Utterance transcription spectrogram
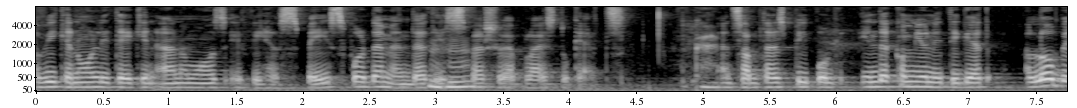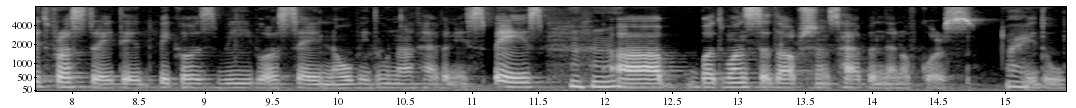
we can only take in animals if we have space for them, and that Mm-hmm. especially applies to cats. Okay. And sometimes people in the community get a little bit frustrated because we will say, no, we do not have any space. Mm-hmm. Uh, but once adoptions happen, then of course we do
